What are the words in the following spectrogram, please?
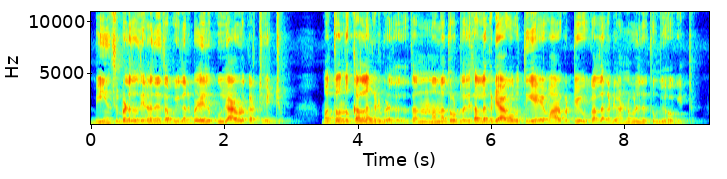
ಬೀನ್ಸ್ ಬೆಳೆದದ್ದು ಎರಡನೇ ತಪ್ಪು. ಇದನ್ನು ಬೆಳೆಯಲು ಕೂಲಿಯಾಳುಗಳ ಖರ್ಚು ಹೆಚ್ಚು. ಮತ್ತೊಂದು ಕಲ್ಲಂಗಡಿ ಬೆಳೆದದ್ದು. ತನ್ನ ನನ್ನ ತೋಟದಲ್ಲಿ ಕಲ್ಲಂಗಡಿ ಆಗೋ ಹೊತ್ತಿಗೆ ಮಾರುಕಟ್ಟೆಯು ಕಲ್ಲಂಗಡಿ ಹಣ್ಣುಗಳಿಂದ ತುಂಬಿ ಹೋಗಿತ್ತು.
